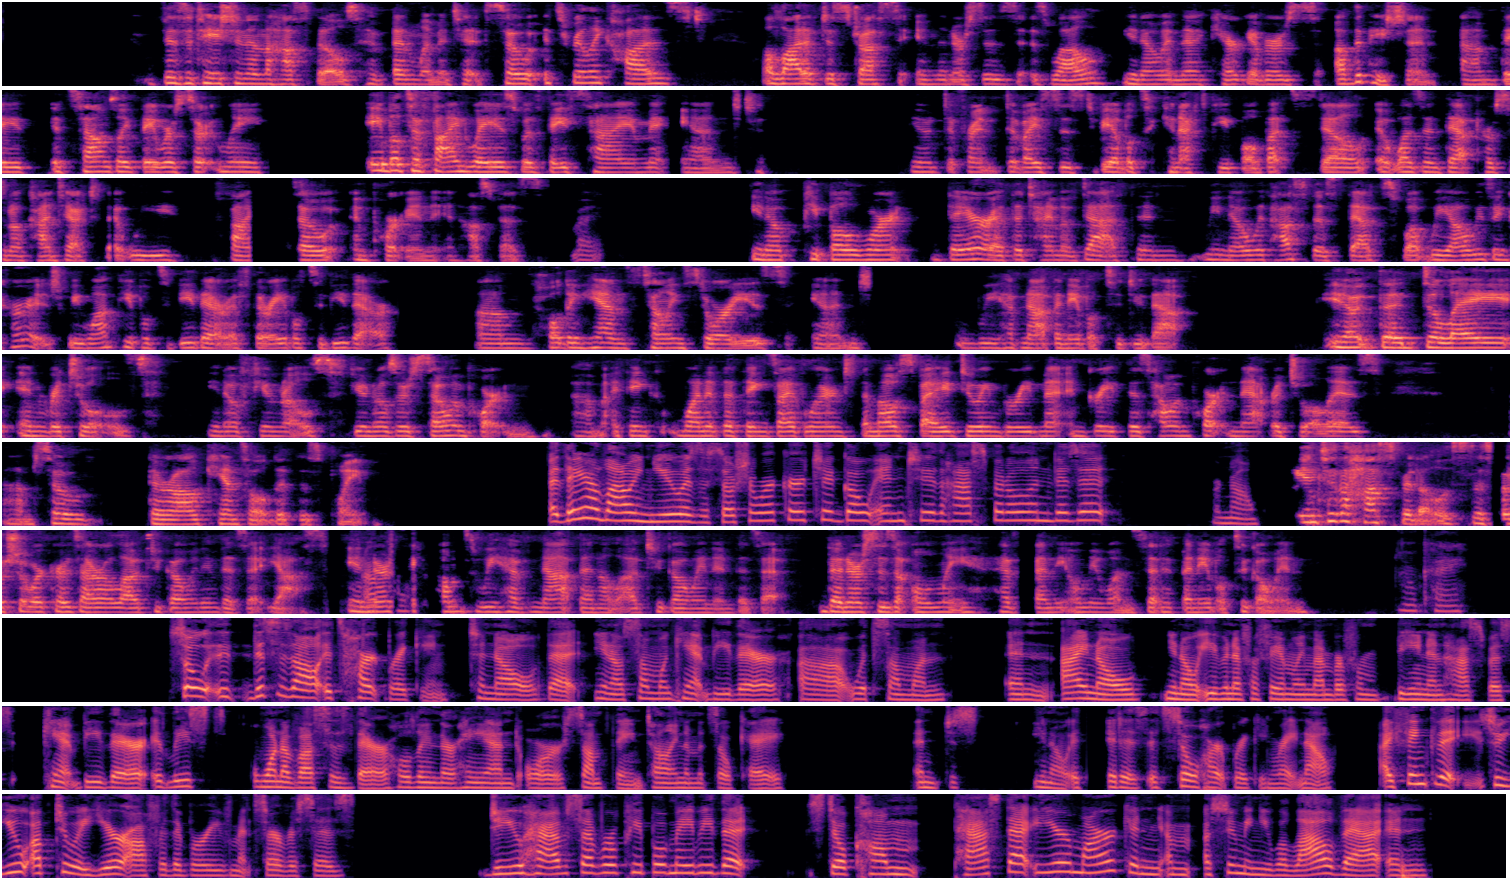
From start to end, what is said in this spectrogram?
Visitation in the hospitals have been limited. So it's really caused a lot of distress in the nurses as well, you know, in the caregivers of the patient. Um, they, it sounds like they were certainly able to find ways with FaceTime and, you know, different devices to be able to connect people, but still it wasn't that personal contact that we find so important in hospice. Right you know, people weren't there at the time of death. And we know with hospice, that's what we always encourage. We want people to be there if they're able to be there, um, holding hands, telling stories. And we have not been able to do that. You know, the delay in rituals, you know, funerals, funerals are so important. Um, I think one of the things I've learned the most by doing bereavement and grief is how important that ritual is. Um, so they're all canceled at this point. Are they allowing you as a social worker to go into the hospital and visit or no? Into the hospitals, the social workers are allowed to go in and visit, yes. In okay. nursing homes, we have not been allowed to go in and visit. The nurses only have been the only ones that have been able to go in. Okay. So it, this is all, it's heartbreaking to know that, you know, someone can't be there uh, with someone and I know, you know, even if a family member from being in hospice can't be there, at least one of us is there holding their hand or something, telling them it's okay. And just, you know, it, it is, it's so heartbreaking right now. I think that, so you up to a year offer the bereavement services. Do you have several people maybe that still come past that year mark? And I'm assuming you allow that and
